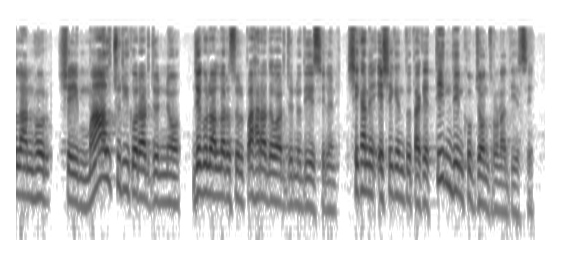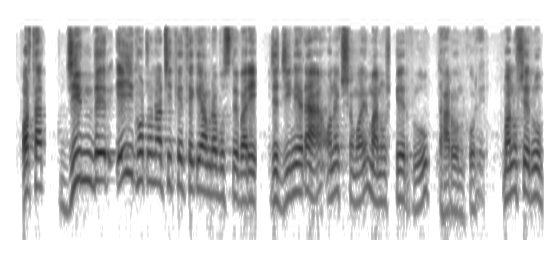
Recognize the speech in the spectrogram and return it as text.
তালহর সেই মাল চুরি করার জন্য, যেগুলো আল্লাহ রসুল পাহারা দেওয়ার জন্য দিয়েছিলেন, সেখানে এসে কিন্তু তাকে তিন দিন খুব যন্ত্রণা দিয়েছে। অর্থাৎ জিনদের এই ঘটনাটিকে থেকে আমরা বুঝতে পারি যে জিনেরা অনেক সময় মানুষের রূপ ধারণ করে, মানুষের রূপ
